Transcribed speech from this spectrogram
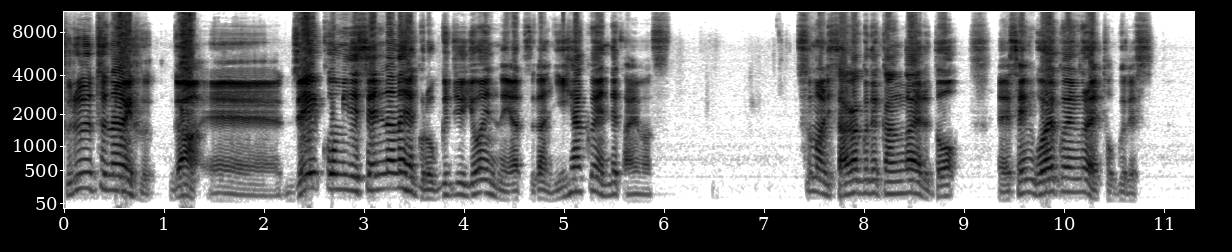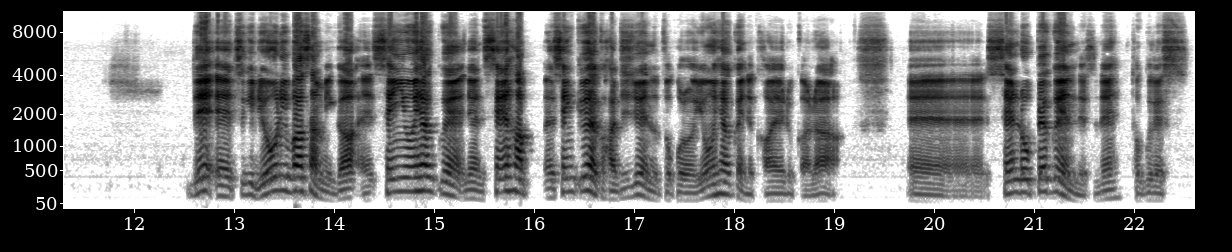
フルーツナイフが、えー、税込みで1764円のやつが200円で買えます。つまり差額で考えると、えー、1500円ぐらい得です。で、えー、次、料理バサミが、えー、1400円、1980円のところを400円で買えるから、えー、1600円ですね。得です。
